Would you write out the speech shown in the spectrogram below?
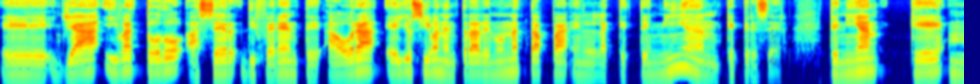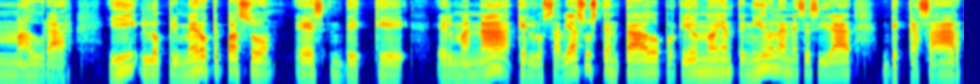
eh, ya iba todo a ser diferente. Ahora ellos iban a entrar en una etapa en la que tenían que crecer, tenían que madurar. Y lo primero que pasó es de que el maná que los había sustentado, porque ellos no habían tenido la necesidad de cazar,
